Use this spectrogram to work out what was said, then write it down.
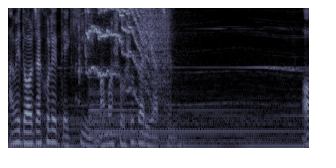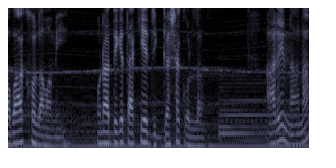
আমি দরজা খুলে দেখি আমার শ্বশুর দাঁড়িয়ে আছেন। অবাক হলাম আমি। ওনার দিকে তাকিয়ে জিজ্ঞাসা করলাম আরে না না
